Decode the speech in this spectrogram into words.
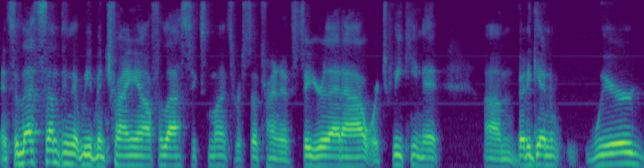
And so that's something that we've been trying out for the last six months. We're still trying to figure that out. We're tweaking it um, but again, we're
